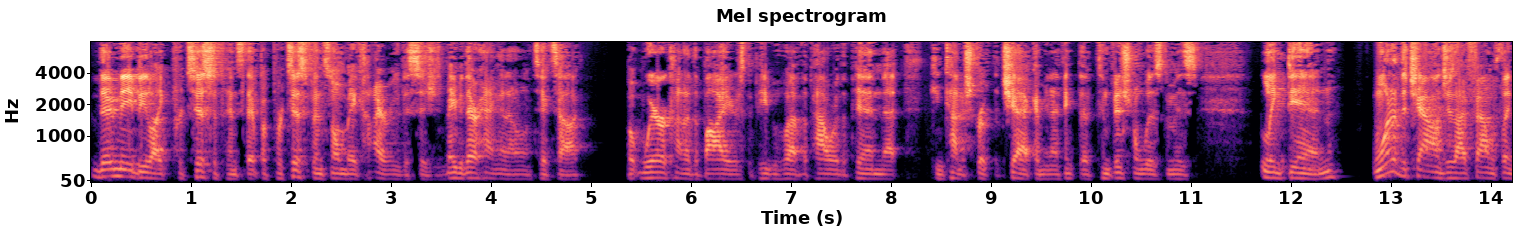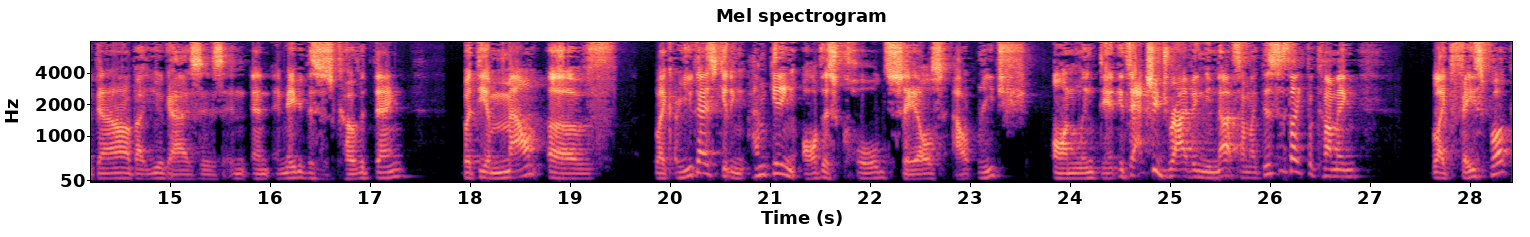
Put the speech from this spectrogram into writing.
there may be like participants there, but participants don't make hiring decisions. Maybe they're hanging out on TikTok, but we're kind of the buyers, the people who have the power of the pen that can kind of strip the check. I mean, I think the conventional wisdom is LinkedIn. One of the challenges I found with LinkedIn, I don't know about you guys, is, and, and, and maybe this is a COVID thing, but the amount of like, are you guys getting, I'm getting all this cold sales outreach on LinkedIn. It's actually driving me nuts. I'm like, this is like becoming like Facebook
